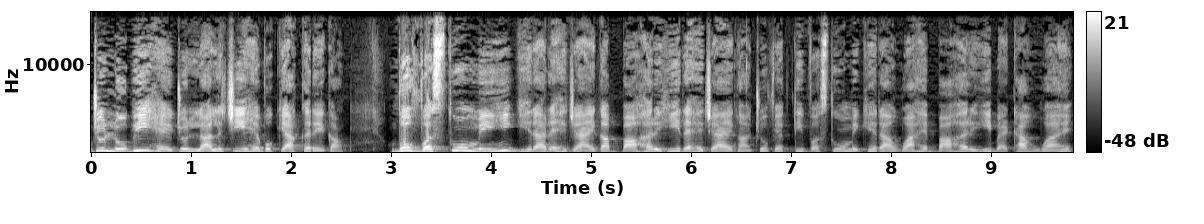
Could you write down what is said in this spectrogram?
जो लोभी है, जो लालची है, वो क्या करेगा? वो वस्तुओं में ही घिरा रह जाएगा, बाहर ही रह जाएगा। जो व्यक्ति वस्तुओं में घिरा हुआ है, बाहर ही बैठा हुआ है,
